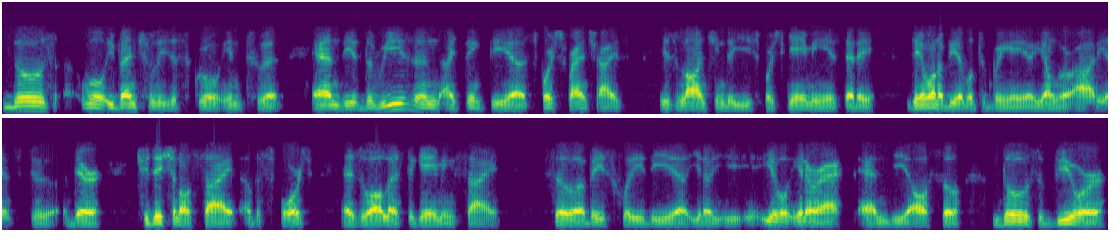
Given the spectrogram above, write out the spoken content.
those will eventually just grow into it and the, the reason I think the uh, sports franchise is launching the esports gaming is that a, they want to be able to bring a, a younger audience to their traditional side of the sports as well as the gaming side. So uh, basically, the uh, you know you, you, will interact, and the also those viewer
